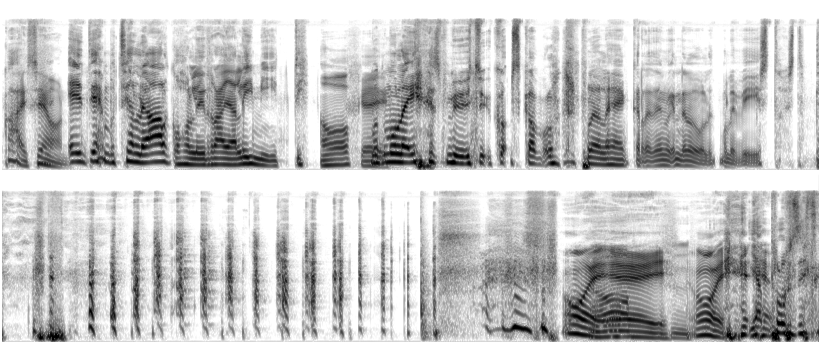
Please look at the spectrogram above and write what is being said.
Kai se on. En tiedä, mutta siellä oli alkoholin rajaliimiitti. Okei. Mutta mulle ei edes myyty, koska mulla, mulla oli henkkarit ja ne luulivat, että mulla oli 15. Oi No. ei, oi. Ja plus, että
